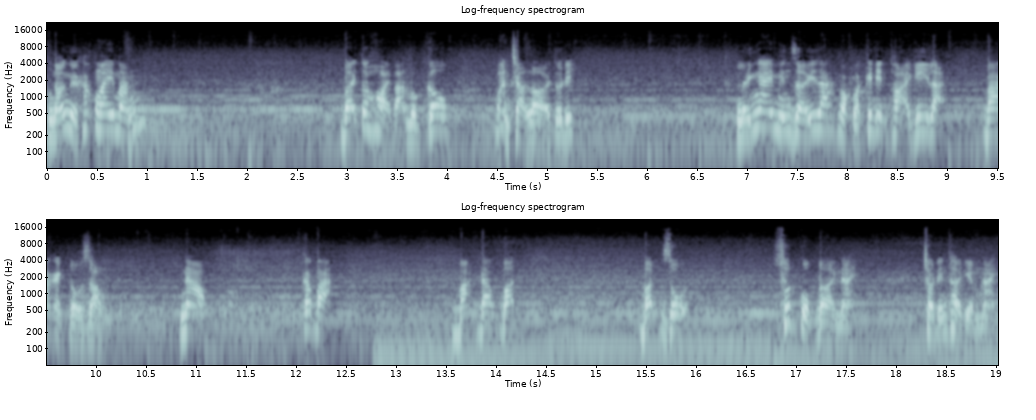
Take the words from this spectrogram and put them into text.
nói người khác may mắn. Vậy tôi hỏi bạn một câu, bạn trả lời tôi đi lấy ngay miếng giấy ra hoặc là cái điện thoại ghi lại ba gạch đầu dòng. Nào, các bạn bạn đang bận bận rộn suốt cuộc đời này cho đến thời điểm này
